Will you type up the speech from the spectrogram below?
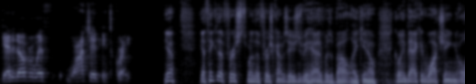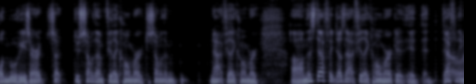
get it over with watch it it's great Yeah, I think the first one of the first conversations we had was about like you know going back and watching old movies. Are so, do some of them feel like homework? Do some of them not feel like homework? Um, this definitely does not feel like homework. It, it, it definitely Oh,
